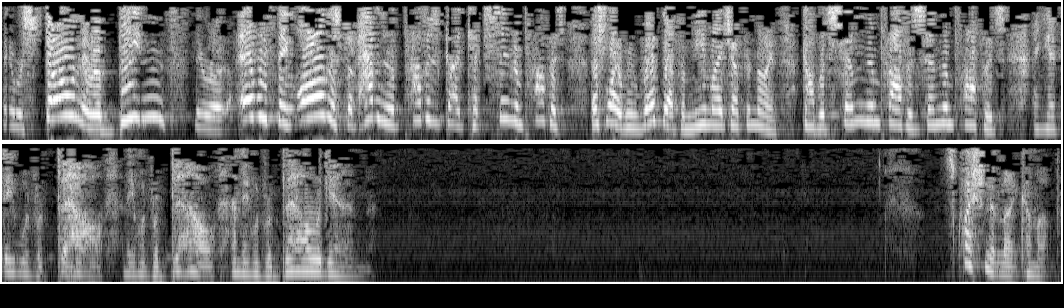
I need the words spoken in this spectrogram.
They were stoned, they were beaten, they were everything, all this stuff happened to the prophets. God kept sending them prophets. That's why we read that from Nehemiah chapter 9. God would send them prophets, send them prophets, and yet they would rebel, and they would rebel, and they would rebel again. This question that might come up.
